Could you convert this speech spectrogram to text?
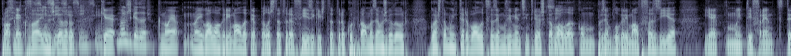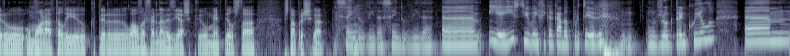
para o que é que veio, um sim, jogador sim, sim, que é Bom jogador. que não é, não é igual ao Grimaldo, até pela estatura física e estatura corporal, mas é um jogador que gosta muito de ter bola, de fazer movimentos interiores com a bola, como por exemplo o Grimaldo fazia, e é muito diferente ter o, o Morata ali do que ter o Álvaro Fernandes, e acho que o momento dele está está para chegar. Sem Sim. dúvida, sem dúvida. Um, e é isto, e o Benfica acaba por ter um jogo tranquilo. Um,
